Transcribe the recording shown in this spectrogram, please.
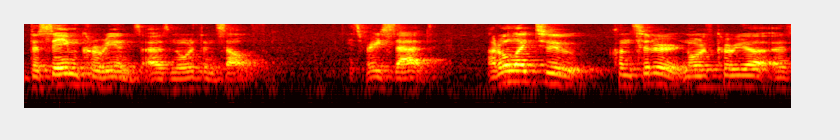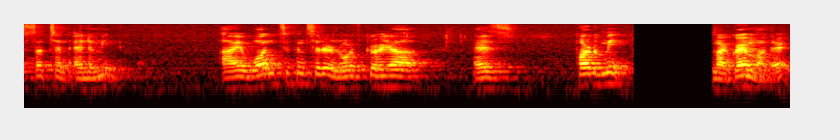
the same Koreans as North and South, it's very sad. I don't like to consider North Korea as such an enemy. I want to consider North Korea as part of me. My grandmother,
